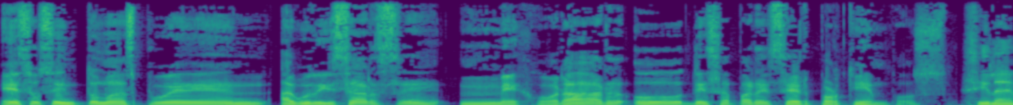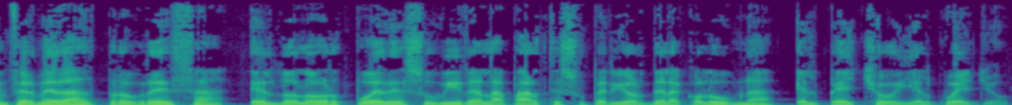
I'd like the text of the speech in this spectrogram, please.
Esos síntomas pueden agudizarse, mejorar o desaparecer por tiempos. Si la enfermedad progresa, el dolor puede subir a la parte superior de la columna, el pecho y el cuello.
